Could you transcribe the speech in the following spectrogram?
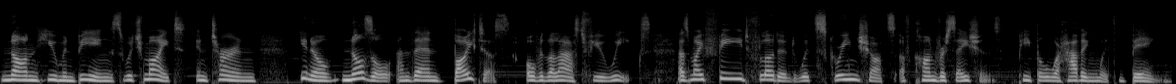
non human beings, which might, in turn, you know, nuzzle and then bite us over the last few weeks as my feed flooded with screenshots of conversations people were having with Bing.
